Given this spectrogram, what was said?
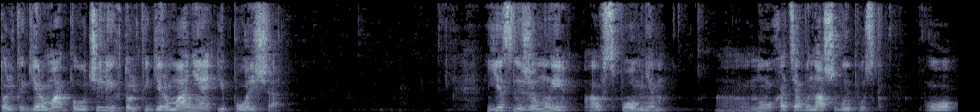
только Герма... Получили их только Германия и Польша. Если же мы э, вспомним э, ну, хотя бы наш выпуск о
